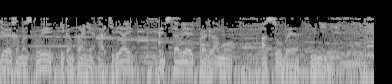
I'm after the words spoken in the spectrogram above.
Радио «Эхо Москвы» и компания RTVI представляют программу «Особое мнение».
